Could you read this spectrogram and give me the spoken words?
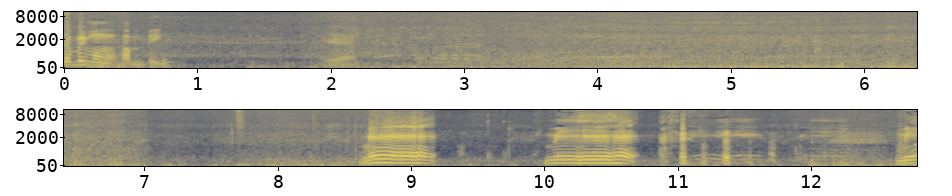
Kita ba mga kambing? Ayan. Me. Me. Me.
